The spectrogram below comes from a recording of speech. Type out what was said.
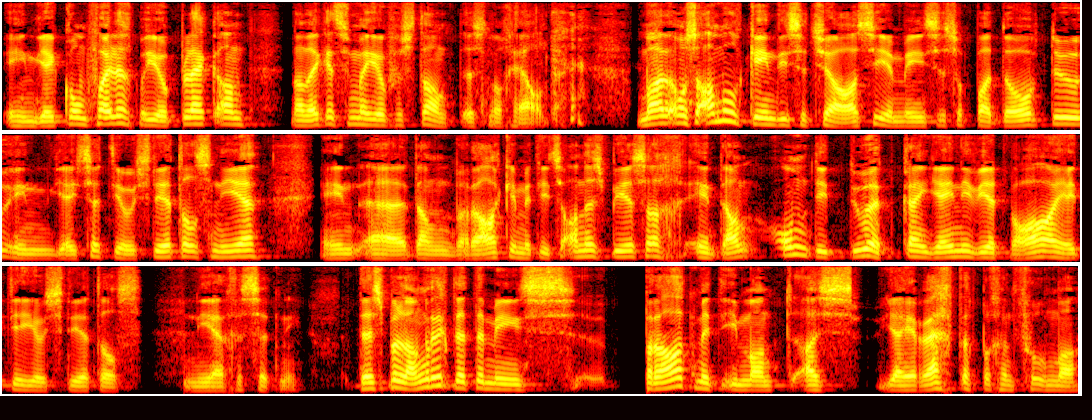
en jy kom veilig by jou plek aan, dan lyk dit vir my jou verstand is nog helder. Maar ons almal ken die situasie, mense is op pad dorp toe en jy sit jou sleutels neer en uh, dan raak jy met iets anders besig en dan om die dood kan jy nie weet waar het jy jou sleutels neergesit nie. Dis belangrik dat 'n mens praat met iemand as jy regtig begin voel maar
